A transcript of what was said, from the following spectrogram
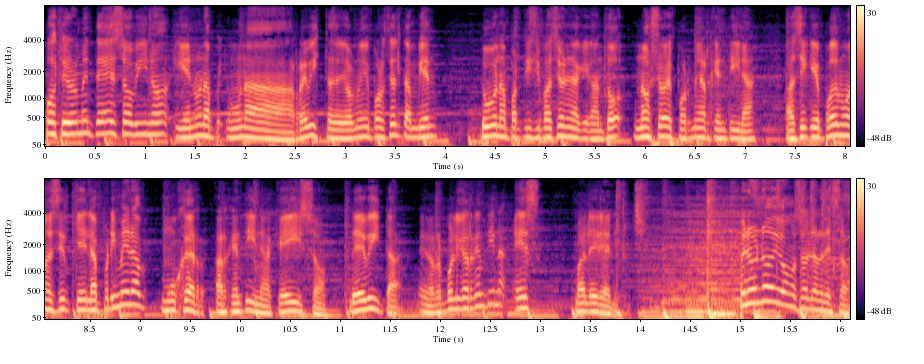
posteriormente a eso vino y en una, una revista de Olmedo y Porcel también tuvo una participación en la que cantó No llores por mi Argentina. Así que podemos decir que la primera mujer argentina que hizo de Evita en la República Argentina es Valeria Lynch. Pero no hoy vamos a hablar de eso.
